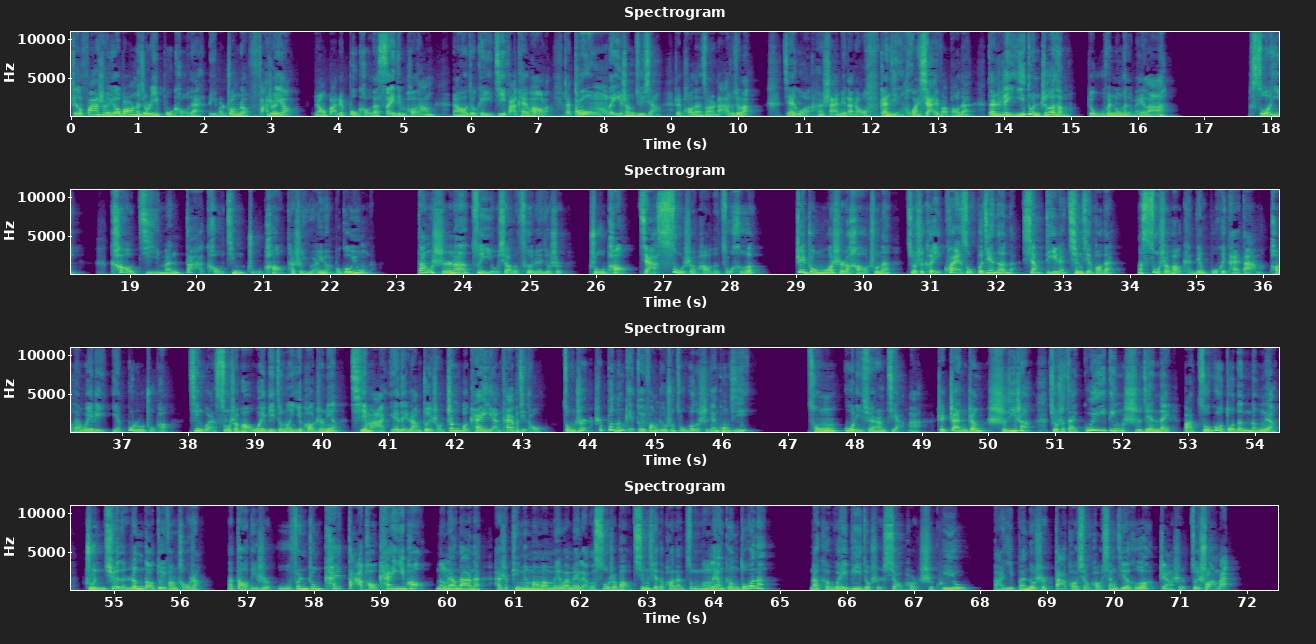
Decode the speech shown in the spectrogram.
这个发射药包呢，就是一布口袋，里边装着发射药，然后把这布口袋塞进炮膛，然后就可以激发开炮了。咚的一声巨响，这炮弹算是打出去了。结果啥也没打着，赶紧换下一发炮弹。但是这一顿折腾，这五分钟可就没了啊！所以靠几门大口径主炮，它是远远不够用的。当时呢，最有效的策略就是主炮加速射炮的组合。这种模式的好处呢，就是可以快速不间断的向敌人倾泻炮弹。那速射炮肯定不会太大嘛，炮弹威力也不如主炮。尽管速射炮未必就能一炮致命，起码也得让对手睁不开眼、抬不起头。总之是不能给对方留出足够的时间控击。从物理学上讲啊。这战争实际上就是在规定时间内把足够多的能量准确的扔到对方头上。那到底是五分钟开大炮开一炮能量大呢，还是乒乒乓乓没完没了的速射炮倾泻的炮弹总能量更多呢？那可未必就是小炮吃亏哟。啊，一般都是大炮小炮相结合，这样是最爽的。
